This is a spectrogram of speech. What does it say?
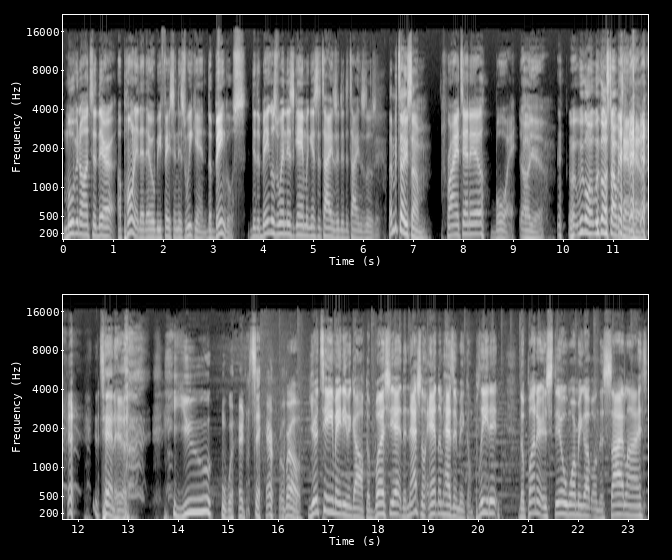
Moving on to their opponent that they will be facing this weekend, the Bengals. Did the Bengals win this game against the Titans, or did the Titans lose it? Let me tell you something. Ryan Tannehill, boy. Oh yeah. We're going we're going to start with Tannehill. Tannehill. you were terrible. Bro, your team ain't even got off the bus yet. The national anthem hasn't been completed. The punter is still warming up on the sidelines,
